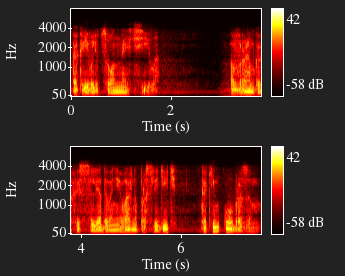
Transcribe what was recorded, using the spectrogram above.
как революционная сила. В рамках исследования важно проследить, каким образом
